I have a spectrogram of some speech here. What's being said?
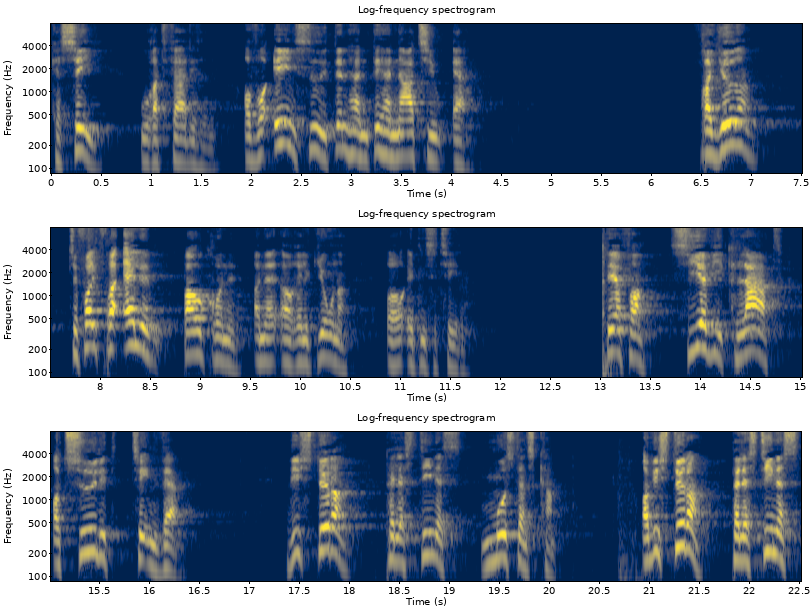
kan se uretfærdigheden. Og hvor ensidigt den her, det her narrativ er. Fra jøder til folk fra alle baggrunde og religioner og etniciteter. Derfor siger vi klart og tydeligt til enhver. Vi støtter Palæstinas modstandskamp. Og vi støtter Palæstinas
